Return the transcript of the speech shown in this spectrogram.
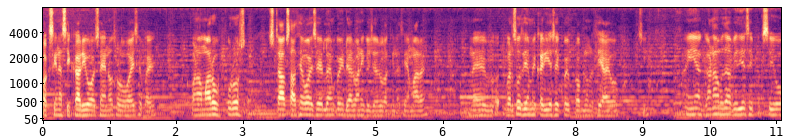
પક્ષીના શિકારીઓ છે એનો થોડો હોય છે ભાઈ પણ અમારો પૂરો સ્ટાફ સાથે હોય છે, એટલે એમ કોઈ ડરવાની કોઈ જરૂરત નથી અમારે. અને વર્ષોથી અમે કરીએ છીએ, કોઈ પ્રોબ્લેમ નથી આવ્યો પછી. અહીંયા ઘણા બધા વિદેશી પક્ષીઓ,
